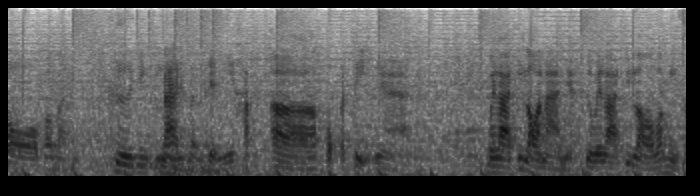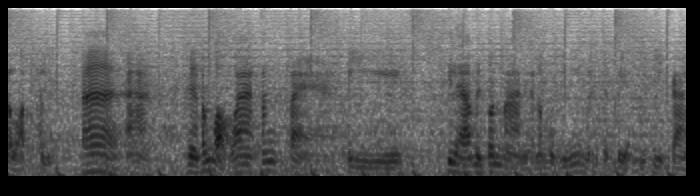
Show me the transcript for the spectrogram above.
รอประมาณ คือจริงๆนานขนาดไหนอย่างนี้ครับเอ่อปกติเนี่ยเวลาที่รอนานเนี่ยคือเวลาที่รอว่ามีสล็อตผลิตอ่าอ่าคือต้องบอกว่าตั้งแต่ปีที่แล้วเป็นต้นมาเนี่ย Lamborghini เหมือนจะเปลี่ยนวิธีการ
